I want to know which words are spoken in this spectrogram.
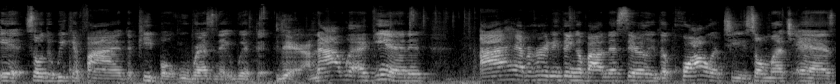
it so that we can find the people who resonate with it. Yeah. Not again. It's I haven't heard anything about necessarily the quality so much as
